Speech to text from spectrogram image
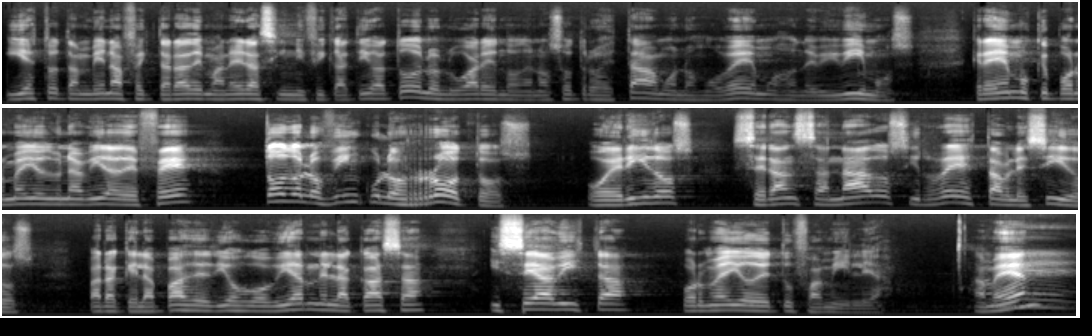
Y esto también afectará de manera significativa a todos los lugares en donde nosotros estamos, nos movemos, donde vivimos. Creemos que por medio de una vida de fe, todos los vínculos rotos o heridos serán sanados y reestablecidos para que la paz de Dios gobierne la casa y sea vista por medio de tu familia. Amén.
